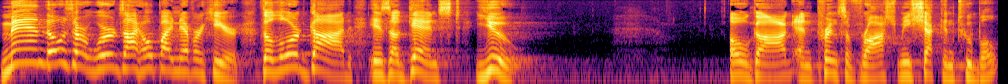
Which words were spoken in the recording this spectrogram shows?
Man, those are words I hope I never hear. The Lord God is against you. O Gog and prince of Rosh, Meshech, and Tubal,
